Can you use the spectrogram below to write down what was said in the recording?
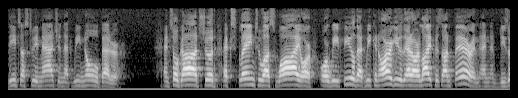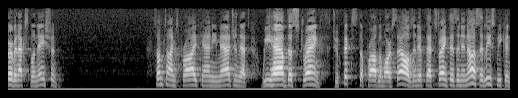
leads us to imagine that we know better. And so God should explain to us why, or, or we feel that we can argue that our life is unfair and, and deserve an explanation. Sometimes pride can imagine that we have the strength to fix the problem ourselves, and if that strength isn't in us, at least we can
